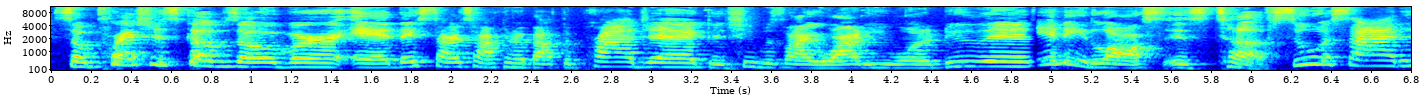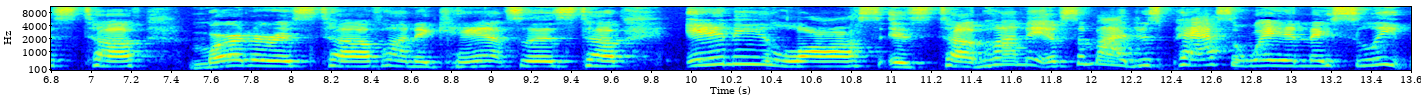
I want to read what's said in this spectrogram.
So Precious comes over, and they start talking about the project, and she was like, why do you want to do this? Any loss is tough. Suicide is tough. Murder is tough, honey. Cancer is tough. Any loss is tough. Honey, if somebody just pass away and they sleep,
